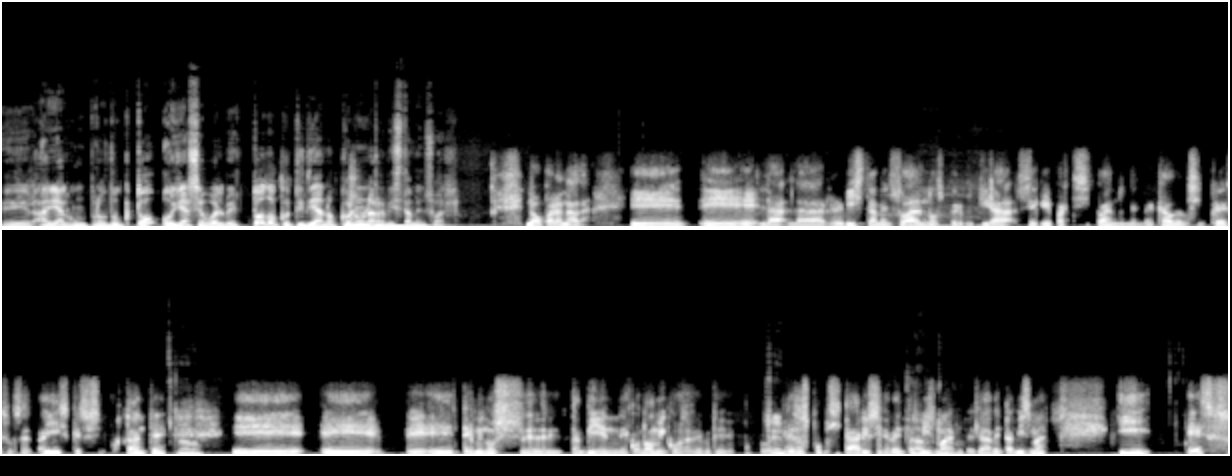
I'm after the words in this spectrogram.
eh, hay algún producto o ya se vuelve todo cotidiano con una revista mensual? No, para nada. Eh, eh, la, revista mensual nos permitirá seguir participando en el mercado de los impresos del país, que eso es importante. Claro. en términos también económicos, de, ingresos publicitarios y de ventas misma, la venta misma. Y esos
